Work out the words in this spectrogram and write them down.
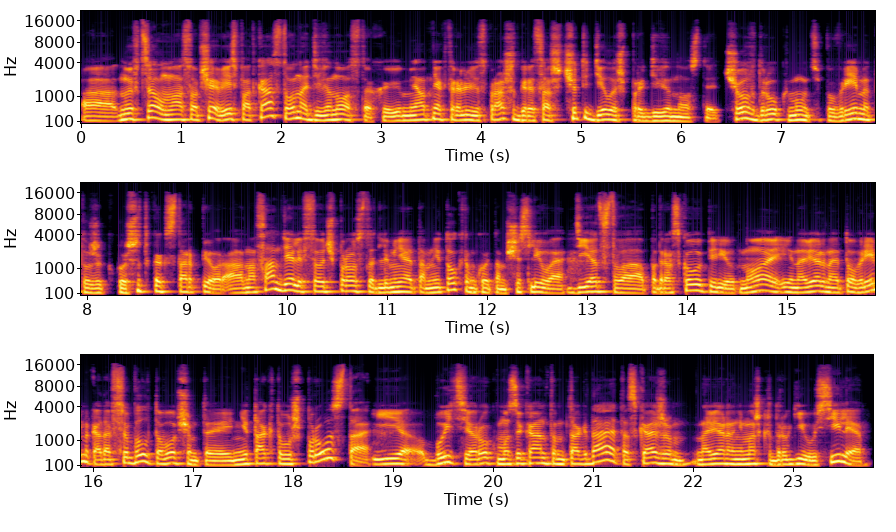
А, ну и в целом у нас вообще весь подкаст, он о 90-х. И меня вот некоторые люди спрашивают, говорят, Саша, что ты делаешь про 90-е? Че вдруг, ну, типа, время тоже какое, что ты как старпер? А на самом деле все очень просто. Для меня там не только там какое-то там счастливое детство, подростковый период, но и, наверное, то время, когда все было-то, в общем-то, не так-то уж просто. И быть рок-музыкантом тогда, это, скажем, наверное, немножко другие усилия усилия,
